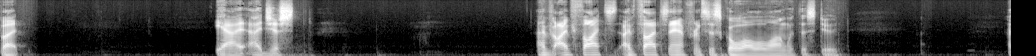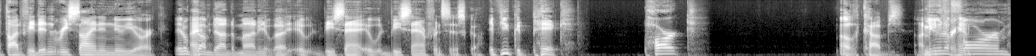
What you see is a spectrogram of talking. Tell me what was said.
But yeah, I, I just I've I've thought I've thought San Francisco all along with this dude. I thought if he didn't resign in New York, It'll I- come down to money, it but would, it would be San it would be San Francisco. if you could pick park, Oh, the Cubs. I mean, him, uniform,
